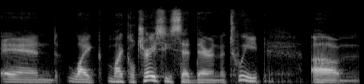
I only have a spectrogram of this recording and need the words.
And like Michael Tracey said there in the tweet, um,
